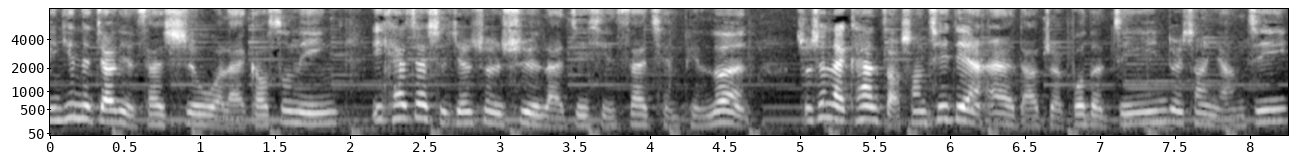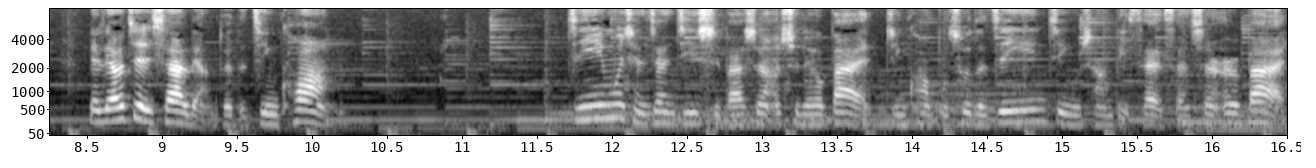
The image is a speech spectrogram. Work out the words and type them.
明天的焦点赛事，我来告诉您。依开赛时间顺序来进行赛前评论。首先来看早上七点，艾尔达转播的精英对上杨基，也了解一下两队的近况。精英目前战绩十八胜二十六败，近况不错的精英进入场比赛三胜二败。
